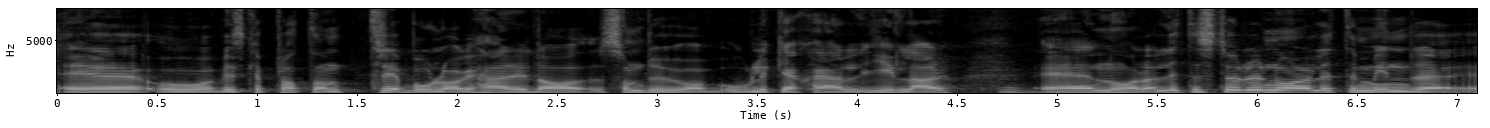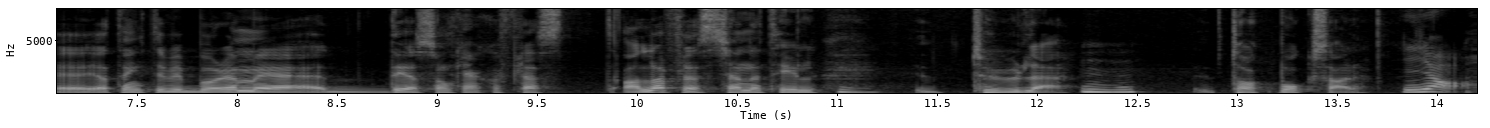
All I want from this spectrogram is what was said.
Eh, och vi ska prata om tre bolag här idag som du av olika skäl gillar. Eh, några lite större, några lite mindre. Eh, jag tänkte vi börjar med det som kanske flest, allra flest känner till. Thule. Takboxar. Ja.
